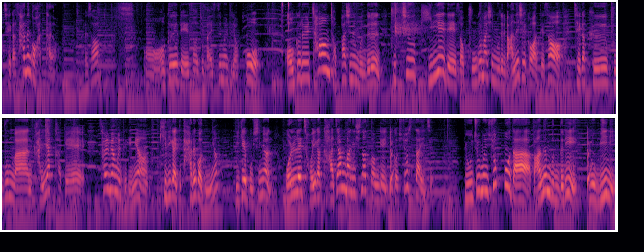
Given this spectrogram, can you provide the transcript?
제가 사는 것 같아요. 그래서 어, 어그에 대해서 좀 말씀을 드렸고 어그를 처음 접하시는 분들은 부츠 길이에 대해서 궁금하신 분들이 많으실 것 같아서 제가 그 부분만 간략하게 설명을 드리면 길이가 이렇게 다르거든요. 이게 보시면 원래 저희가 가장 많이 신었던 게 이거 쇼 사이즈. 요즘은 숏보다 많은 분들이 요 미니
